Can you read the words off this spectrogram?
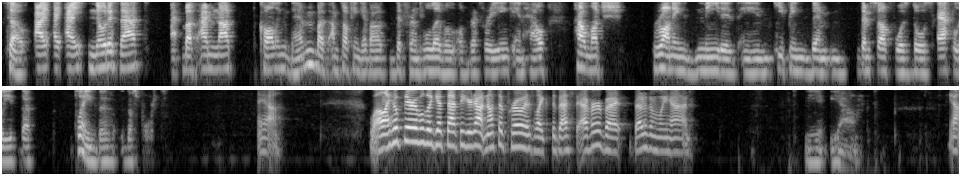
So I, I, I noticed that, uh, but I'm not calling them, but I'm talking about different level of refereeing and how how much running needed in keeping them themselves was those athletes that playing the the sport. Yeah. Well, I hope they're able to get that figured out. Not the pro is like the best ever, but better than we had. Yeah. Yeah. yeah.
